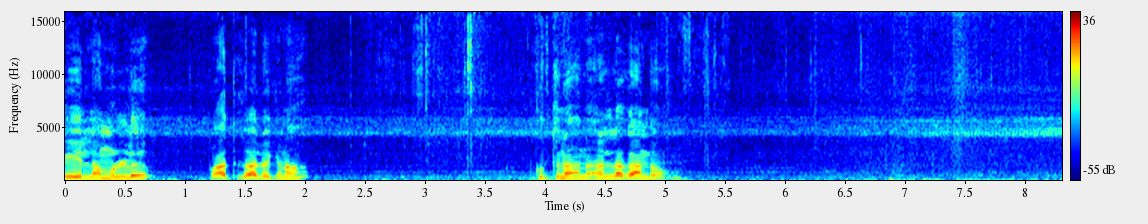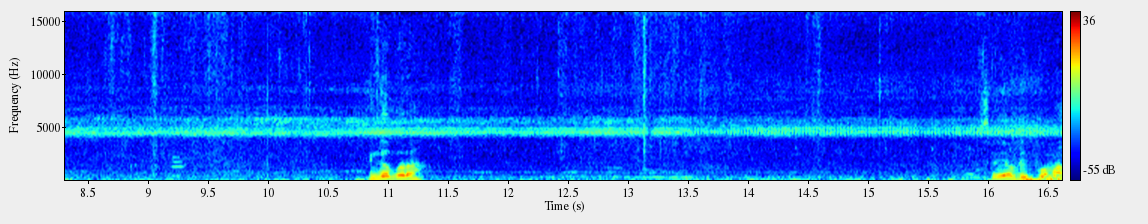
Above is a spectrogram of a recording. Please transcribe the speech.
எல்லாம் முள் பார்த்து கால் வைக்கணும். குத்துனா நல்லா காந்தம். எங்கே போகிறா சரி அப்படி போமா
